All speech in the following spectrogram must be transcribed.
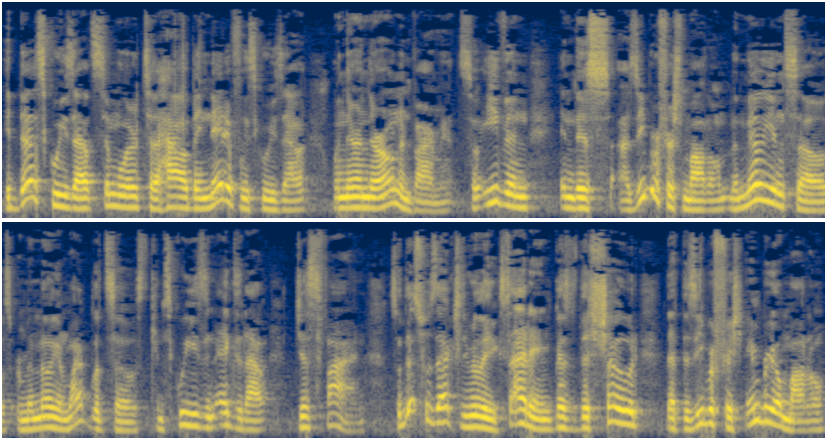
it does squeeze out similar to how they natively squeeze out when they're in their own environment. So even in this uh, zebrafish model, mammalian cells or mammalian white blood cells can squeeze and exit out just fine. So this was actually really exciting because this showed that the zebrafish embryo model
